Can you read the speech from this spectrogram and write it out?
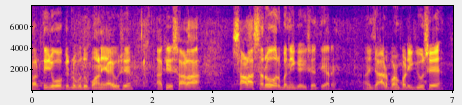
ભરતી જુઓ કેટલું બધું પાણી આવ્યું છે. આખી શાળા શાળા સરોવર બની ગઈ છે અત્યારે. ઝાડ પણ પડી ગયું છે.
